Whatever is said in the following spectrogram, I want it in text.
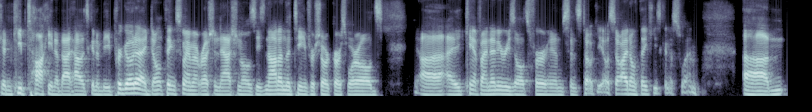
can keep talking about how it's going to be. Prigoda, I don't think swam at Russian nationals. He's not on the team for short course worlds. Uh, I can't find any results for him since Tokyo, so I don't think he's going to swim. Um,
